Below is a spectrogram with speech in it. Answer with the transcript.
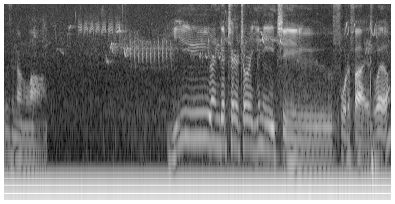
moving on along. You are in good territory. You need to fortify as well.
